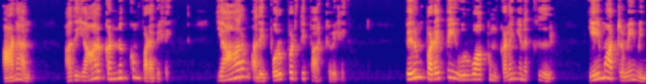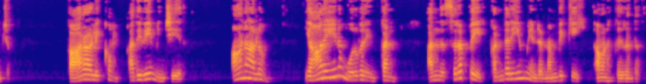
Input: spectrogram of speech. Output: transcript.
ஆனால் அது யார் கண்ணுக்கும் படவில்லை. யாரும் அதை பொருட்படுத்தி பார்க்கவில்லை. பெரும் படைப்பை உருவாக்கும் கலைஞனுக்கு ஏமாற்றமே மிஞ்சும். காராளிக்கும் அதுவே மிஞ்சியது. ஆனாலும் யாரேனும் ஒருவரின் கண் அந்த சிறப்பை கண்டறியும் என்ற நம்பிக்கை அவனுக்கு இருந்தது.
